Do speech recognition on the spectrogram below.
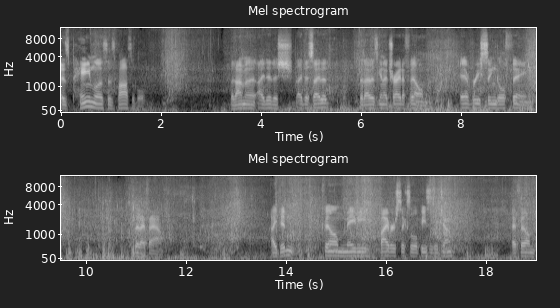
as painless as possible. But I'm gonna, I did a, I decided that I was gonna try to film every single thing that I found. I didn't film maybe five or six little pieces of junk. I filmed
